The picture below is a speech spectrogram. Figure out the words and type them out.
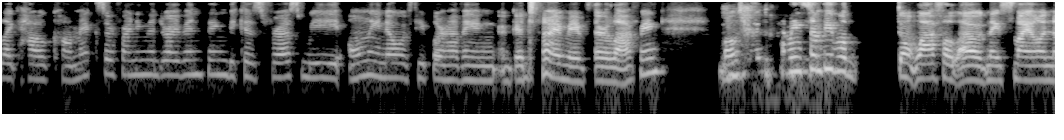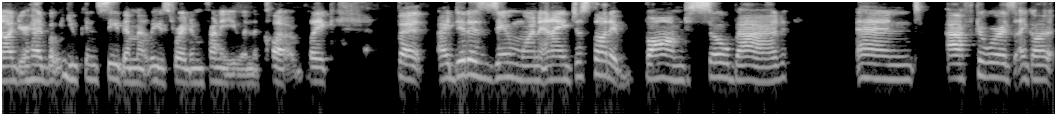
like how comics are finding the drive-in thing because for us we only know if people are having a good time if they're laughing. Most, I mean, some people don't laugh out loud and they smile and nod your head, but you can see them at least right in front of you in the club. Like, but I did a Zoom one and I just thought it bombed so bad, and afterwards i got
